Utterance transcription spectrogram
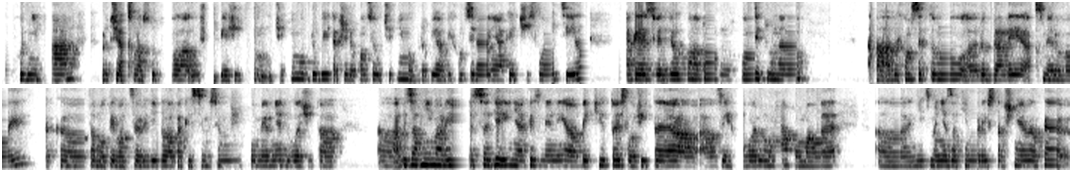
obchodní plán, protože já jsem nastupovala už v běžícím účetním období, takže do konce účetního období, abychom si dali nějaké číslo, cíl, nějaké světilko na tom konci tunelu, a abychom se k tomu eh, dobrali a směrovali, tak eh, ta motivace lidí byla taky si myslím poměrně důležitá, aby zavnímali, že se dějí nějaké změny a byť to je složité a, a z jejich pohledu možná pomalé, nicméně zatím byly strašně velké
